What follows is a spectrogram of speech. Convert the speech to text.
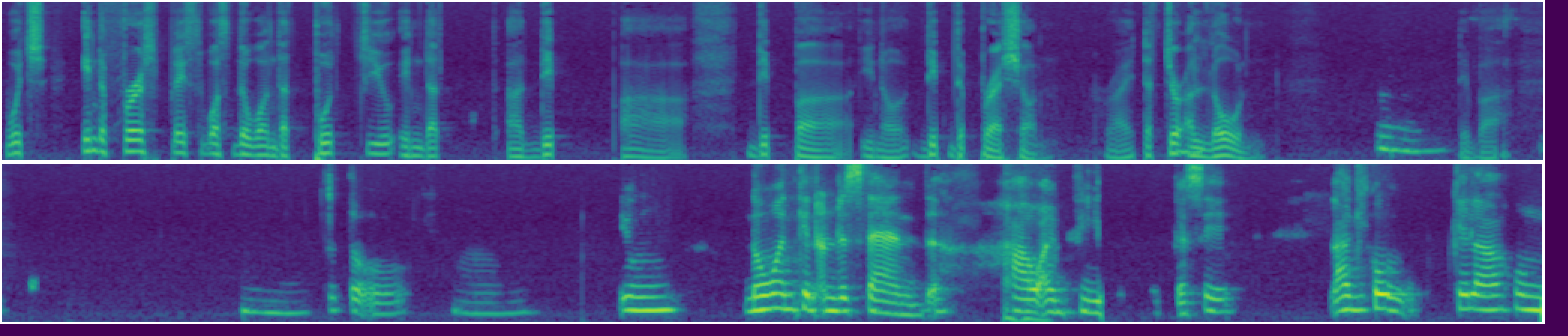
which in the first place was the one that put you in that uh, deep uh deep uh, you know deep depression right that you're alone Mm, 'di ba mm, totoo. Um, yung no one can understand how Aha. I'm feeling. Kasi lagi kong, kailangan kong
